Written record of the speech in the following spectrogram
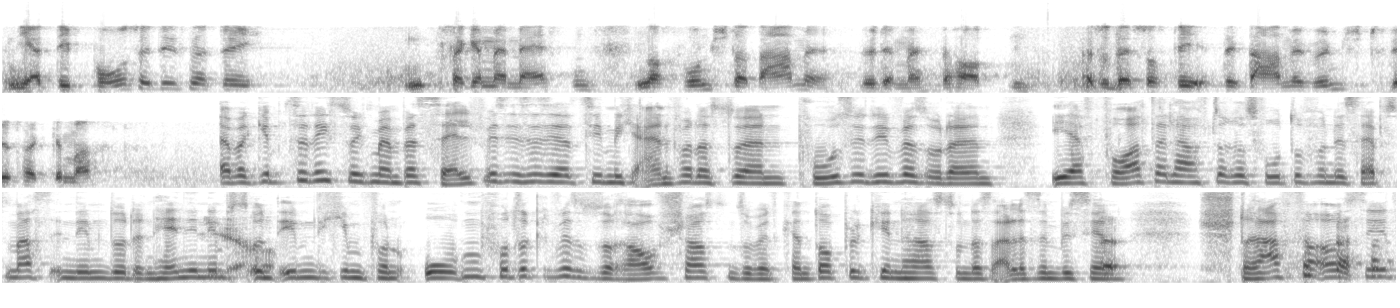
Und ja, die Pose die ist natürlich, sage ich mal, meistens nach Wunsch der Dame, würde ich mal behaupten. Also das, was die, die Dame wünscht, wird halt gemacht. Aber gibt's ja nicht so, ich meine, bei Selfies ist es ja ziemlich einfach, dass du ein positives oder ein eher vorteilhafteres Foto von dir selbst machst, indem du dein Handy nimmst Ja. und eben dich eben von oben fotografierst, also raufschaust und somit kein Doppelkinn hast und das alles ein bisschen straffer aussieht.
